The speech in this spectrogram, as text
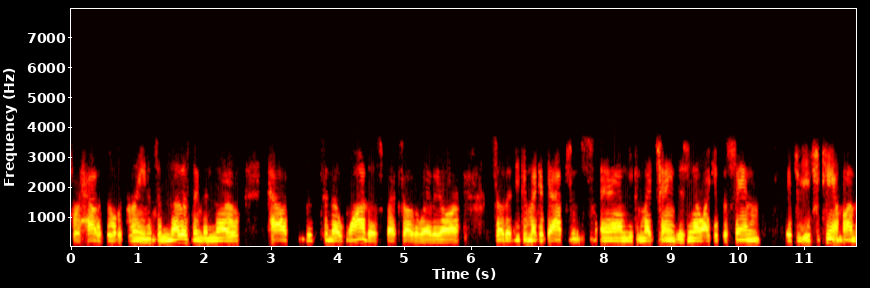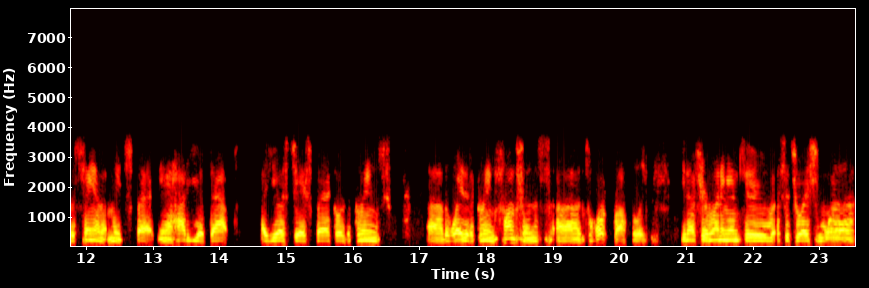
for how to build a green. It's another thing to know how to know why those specs are the way they are, so that you can make adaptations and you can make changes. You know, like if the sand, if you if you can't find the sand that meets spec, you know, how do you adapt a USGA spec or the greens, uh, the way that a green functions uh, to work properly? You know, if you're running into a situation where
